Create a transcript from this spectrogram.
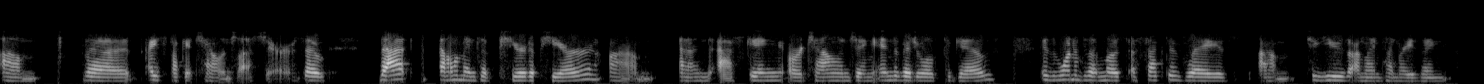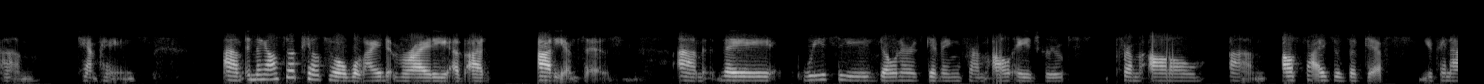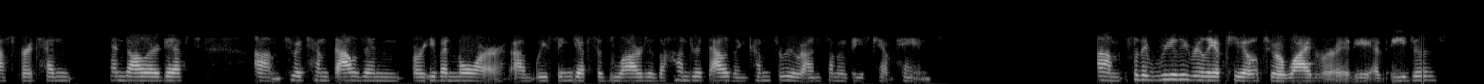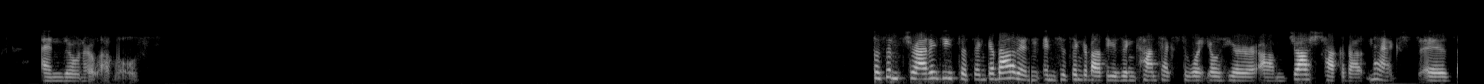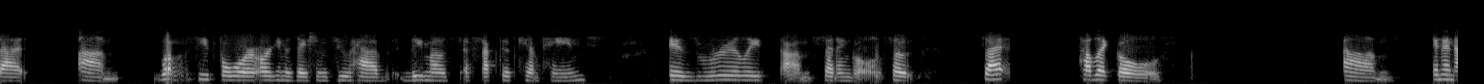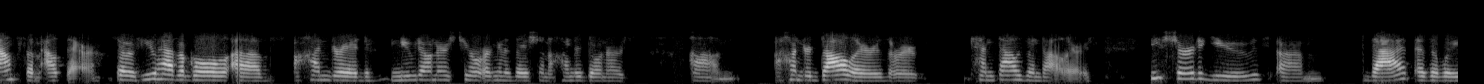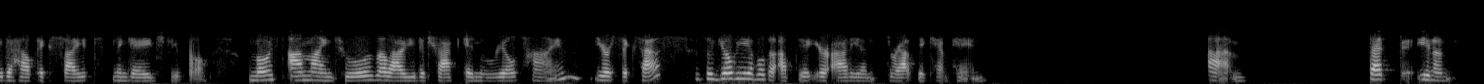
um, the Ice Bucket Challenge last year. So that element of peer-to-peer um, and asking or challenging individuals to give is one of the most effective ways um, to use online fundraising um, campaigns. Um, and they also appeal to a wide variety of audiences. Um, they, we see donors giving from all age groups, from all, um, all sizes of gifts. You can ask for a $10, $10 gift um, to a 10,000 or even more. Um, we've seen gifts as large as 100,000 come through on some of these campaigns. Um, so they really, really appeal to a wide variety of ages and donor levels. So some strategies to think about and, and, to think about these in context to what you'll hear um, Josh talk about next is that um, what we see for organizations who have the most effective campaigns is really um, setting goals. So set public goals um, and announce them out there. So if you have a goal of 100 new donors to your organization, 100 donors, um, $100 or $10,000, be sure to use um, that as a way to help excite and engage people. Most online tools allow you to track in real time your success, so you'll be able to update your audience throughout the campaign. Um, but you know,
